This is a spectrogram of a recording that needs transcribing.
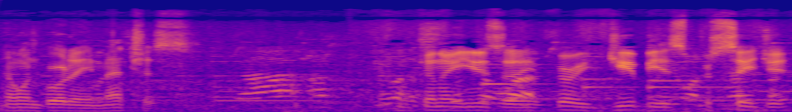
No one brought any matches. I'm going to use a very dubious procedure.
